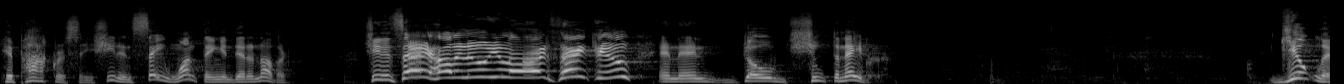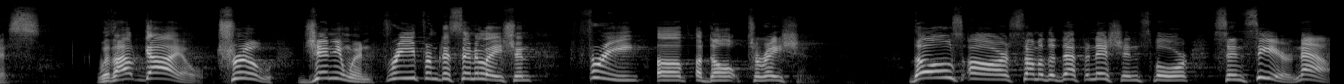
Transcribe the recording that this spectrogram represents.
hypocrisy. She didn't say one thing and did another. She didn't say, Hallelujah, Lord, thank you, and then go shoot the neighbor. Guiltless, without guile, true, genuine, free from dissimulation, free of adulteration. Those are some of the definitions for sincere. Now,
